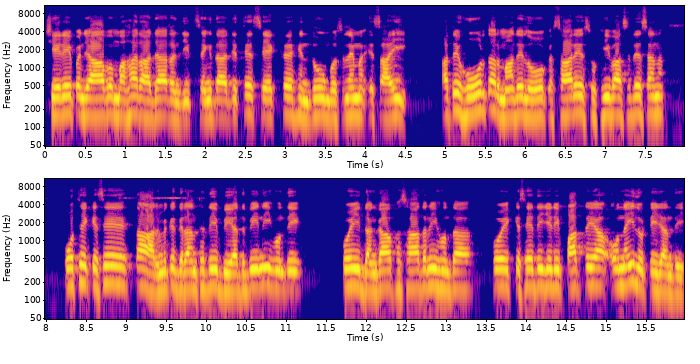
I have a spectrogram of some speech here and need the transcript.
ਸ਼ੇਰੇ ਪੰਜਾਬ ਮਹਾਰਾਜਾ ਰਣਜੀਤ ਸਿੰਘ ਦਾ, ਜਿੱਥੇ ਸਿੱਖ, ਹਿੰਦੂ, ਮੁਸਲਿਮ, ਈਸਾਈ ਅਤੇ ਹੋਰ ਧਰਮਾਂ ਦੇ ਲੋਕ ਸਾਰੇ ਸੁਖੀ ਵਸਦੇ ਸਨ, ਉਥੇ ਕਿਸੇ ਧਾਰਮਿਕ ਗ੍ਰੰਥ ਦੀ ਬੇਅਦਬੀ ਨਹੀਂ ਹੁੰਦੀ। ਕੋਈ ਦੰਗਾ ਫਸਾਦ ਨਹੀਂ ਹੁੰਦਾ, ਕੋਈ ਕਿਸੇ ਦੀ ਜਿਹੜੀ ਪੱਤ ਆ, ਉਹ ਨਹੀਂ ਲੁੱਟੀ ਜਾਂਦੀ।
